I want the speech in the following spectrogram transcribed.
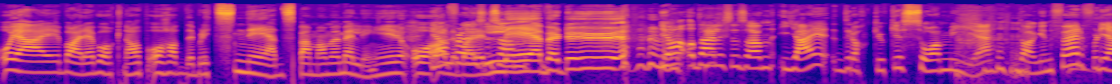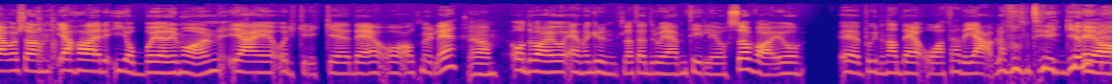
Og jeg bare våkna opp og hadde blitt snedspamma med meldinger, og Ja, alle bare liksom sånn- 'Lever du?' Ja, og det er liksom sånn Jeg drakk jo ikke så mye dagen før, fordi jeg var sånn Jeg har jobb å gjøre i morgen, jeg orker ikke det og alt mulig. Ja. Og det var jo en av grunnene til at jeg dro hjem tidlig også, var jo eh, på grunn av det og at jeg hadde jævla vondt i ryggen. ja.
